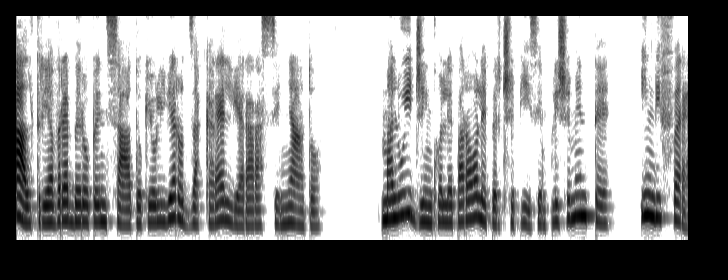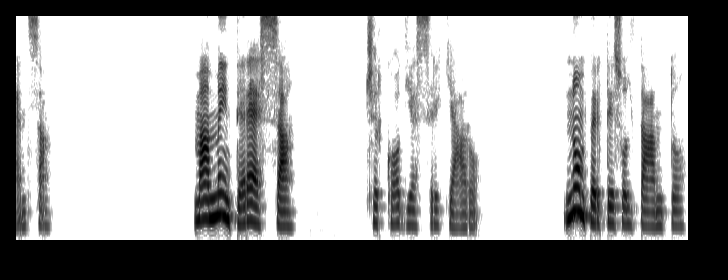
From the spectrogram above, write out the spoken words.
Altri avrebbero pensato che Oliviero Zaccarelli era rassegnato, ma Luigi in quelle parole percepì semplicemente indifferenza. Ma a me interessa, cercò di essere chiaro. Non per te soltanto,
